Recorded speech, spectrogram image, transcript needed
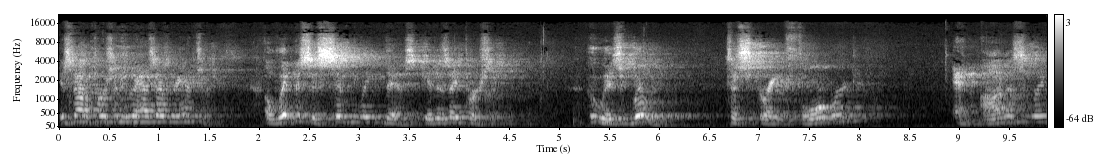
it's not a person who has every answer. A witness is simply this it is a person who is willing to straightforward and honestly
